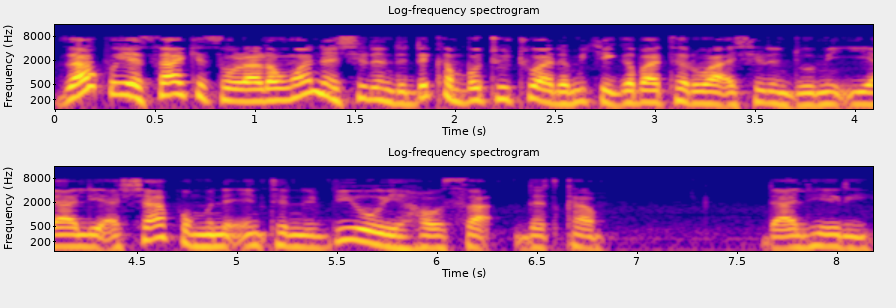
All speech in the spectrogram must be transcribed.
Za ku iya sake sauraron wannan shirin da dukkan batutuwa da muke gabatarwa a shirin domin iyali a shafinmu na intanet voahausa.com da alheri.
